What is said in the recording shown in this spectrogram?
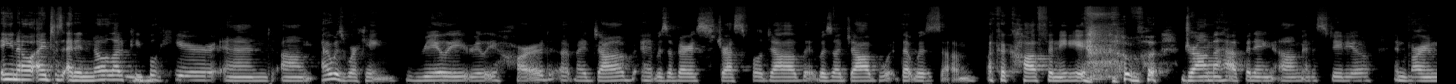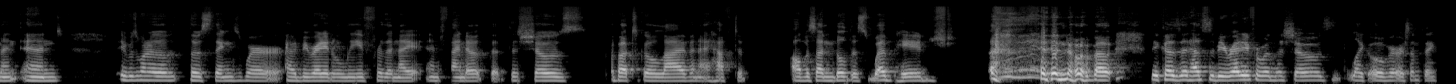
you know i just i didn't know a lot of mm-hmm. people here and um, i was working really really hard at my job it was a very stressful job it was a job that was um, a cacophony of drama happening um, in a studio environment and it was one of those things where i would be ready to leave for the night and find out that the show's about to go live and i have to all of a sudden build this web page I didn't know about because it has to be ready for when the show's like over or something.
